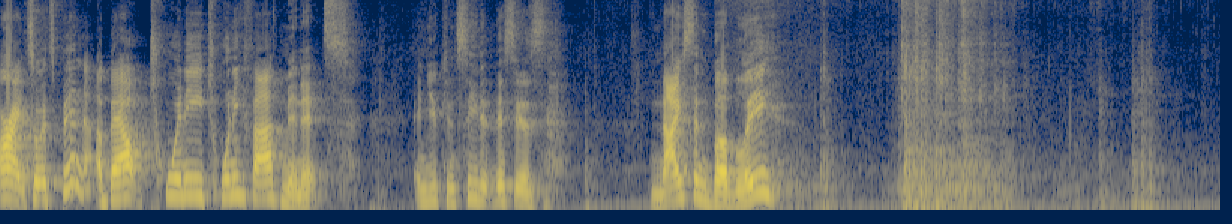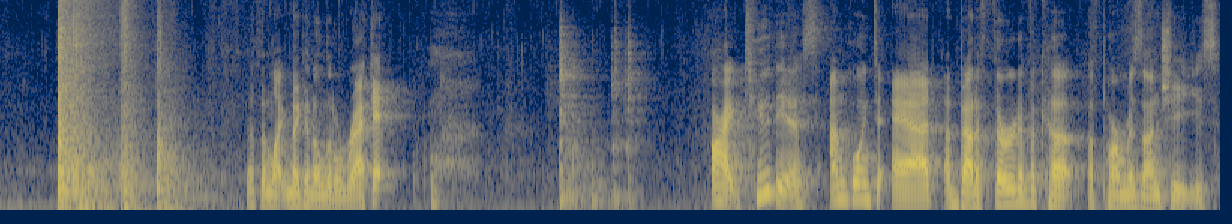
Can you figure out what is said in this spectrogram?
All right, so it's been about 20, 25 minutes, and you can see that this is nice and bubbly. Nothing like making a little racket. All right, to this, I'm going to add about a third of a cup of Parmesan cheese.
